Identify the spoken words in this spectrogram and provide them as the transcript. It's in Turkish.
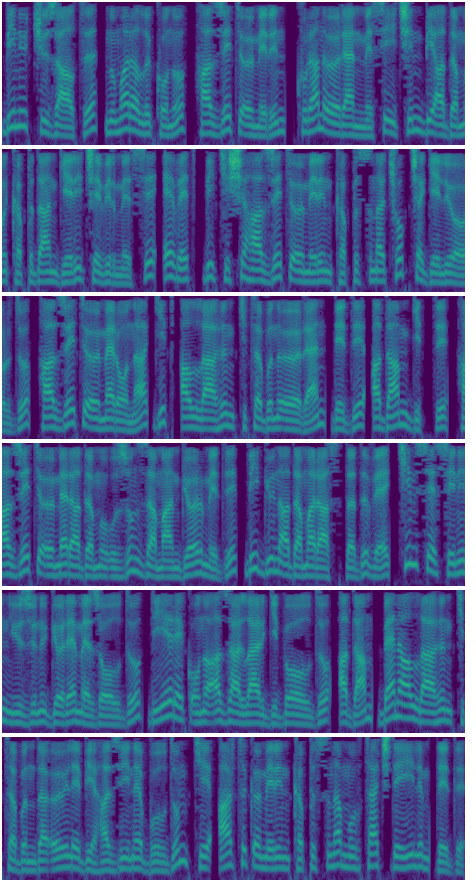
1306, numaralı konu, Hazreti Ömer'in, Kur'an öğrenmesi için bir adamı kapıdan geri çevirmesi, evet, bir kişi Hazreti Ömer'in kapısına çokça geliyordu, Hazreti Ömer ona, git, Allah'ın kitabını öğren, dedi, adam gitti, Hazreti Ömer adamı uzun zaman görmedi, bir gün adama rastladı ve, kimse senin yüzünü göremez oldu, diyerek onu azarlar gibi oldu, adam, ben Allah'ın kitabında öyle bir hazine buldum ki, artık Ömer'in kapısına muhtaç değilim, dedi.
